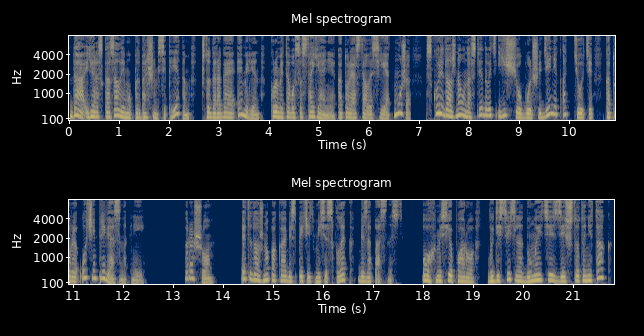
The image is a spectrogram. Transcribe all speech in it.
Да, я рассказала ему под большим секретом, что дорогая Эмилин, кроме того состояния, которое осталось ей от мужа, вскоре должна унаследовать еще больше денег от тети, которая очень привязана к ней. Хорошо, это должно пока обеспечить миссис Клэк безопасность. Ох, месье Паро, вы действительно думаете, здесь что-то не так?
